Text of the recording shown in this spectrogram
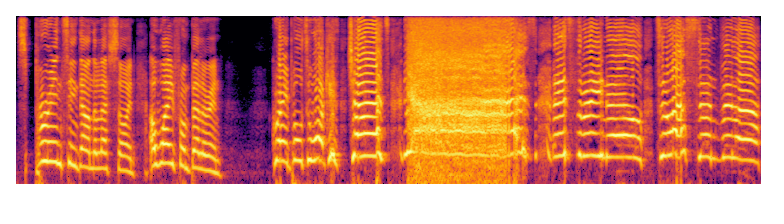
sprinting down the left side. Away from Bellerin. Great ball to Watkins. Chance! Yes! It's 3 0 to Aston Villa.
